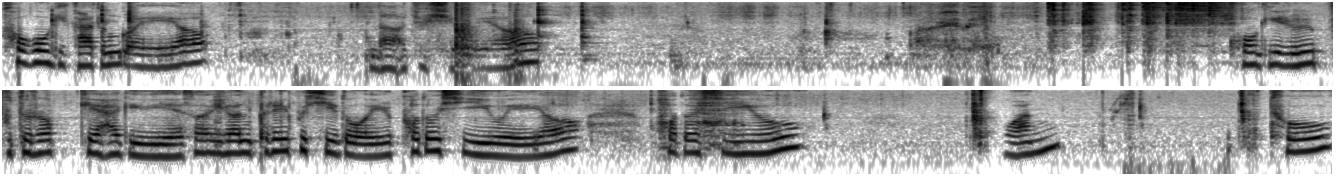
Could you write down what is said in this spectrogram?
소고기 갈은 거예요. 넣어주시고요. 고기를 부드럽게 하기 위해서 이건 grapeseed oil 포도씨유예요. 포도씨유 1, 2,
